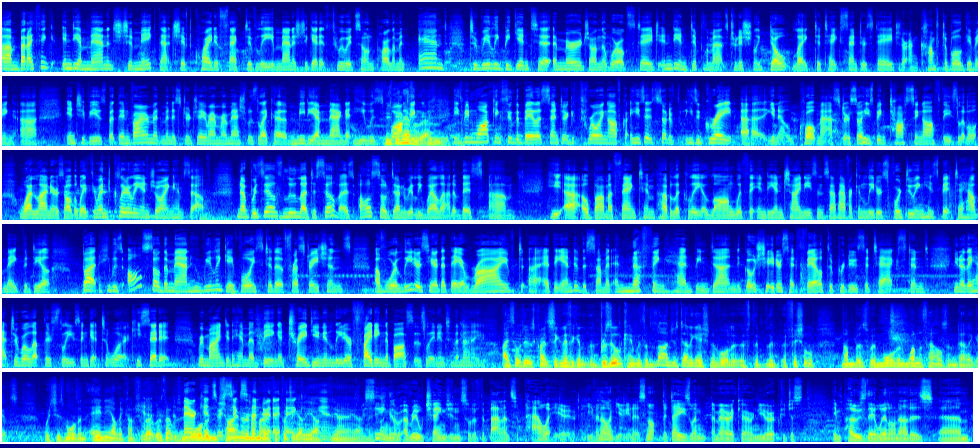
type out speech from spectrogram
Um, but I think India managed to make that shift quite effectively managed to get it through its own parliament and to really begin to emerge on the world stage. Indian diplomats traditionally don't like to take center stage, they're uncomfortable giving uh, interviews, but the environment minister, Jairam Ramesh, was like a media magnet. He was he's walking. Been everywhere, he? has been walking through the Bella Center, throwing off. He's a sort of he's a great, uh, you know, quote master. So he's been tossing off these little one-liners all the way through, and clearly enjoying himself. Now Brazil's Lula da Silva has also done really well out of this. Um, he, uh, Obama thanked him publicly, along with the Indian, Chinese, and South African leaders, for doing his bit to help make the deal but he was also the man who really gave voice to the frustrations of war leaders here that they arrived uh, at the end of the summit and nothing had been done. Negotiators had failed to produce a text, and you know they had to roll up their sleeves and get to work. He said it reminded him of being a trade union leader fighting the bosses late into the night. I thought it was quite significant that Brazil came with the largest delegation of all. The, the official numbers were more than 1,000 delegates which is more than any other country. Yeah. That was that was Americans more than China and America put together. Yeah, yeah, yeah, yeah. yeah. You're seeing a, a, real change in sort of the balance of power here, even aren't you? You know, it's not the days when America and Europe could just impose their will on others. Um,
